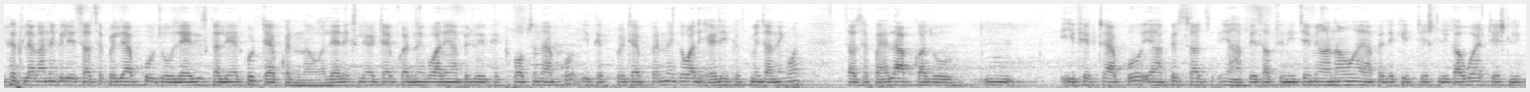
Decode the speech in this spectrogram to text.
इफ़ेक्ट लगाने के लिए सबसे पहले आपको जो लेरिक्स का लेयर को टैप करना होगा। लेरिक्स लेयर टैप करने के बाद यहाँ पे जो इफ़ेक्ट का ऑप्शन है आपको इफ़ेक्ट पे टैप करने के बाद एड इफ़ेक्ट में जाने के बाद सबसे पहला आपका जो इफ़ेक्ट है आपको, यहाँ पे सर्च, यहाँ पे सबसे नीचे में आना होगा। यहाँ पे देखिए टेस्ट लिखा हुआ है। टेस्ट लिख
